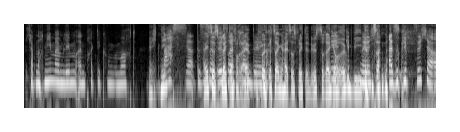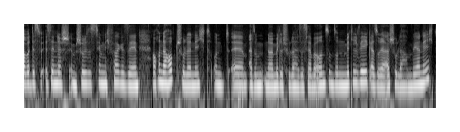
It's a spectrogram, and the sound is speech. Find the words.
Ich habe noch nie in meinem Leben ein Praktikum gemacht. Echt nicht? Was? Ja, das Heißt ist das in vielleicht Österreich einfach, ich wollte gerade sagen, heißt das vielleicht in Österreich Nee, auch irgendwie gibt's ganz anders? Also gibt sicher, aber das ist in der, im Schulsystem nicht vorgesehen. Auch in der Hauptschule nicht. Und ähm, also neue Mittelschule heißt es ja bei uns und so einen Mittelweg, also Realschule haben wir ja nicht.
